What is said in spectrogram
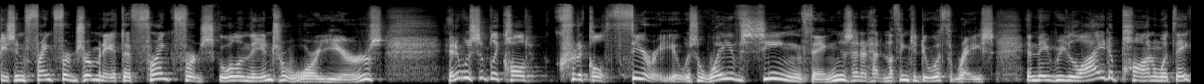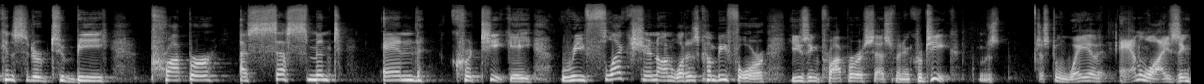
He's in Frankfurt, Germany, at the Frankfurt School in the interwar years. And it was simply called critical theory. It was a way of seeing things, and it had nothing to do with race. And they relied upon what they considered to be proper assessment and critique, a reflection on what has come before using proper assessment and critique. It was just a way of analyzing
